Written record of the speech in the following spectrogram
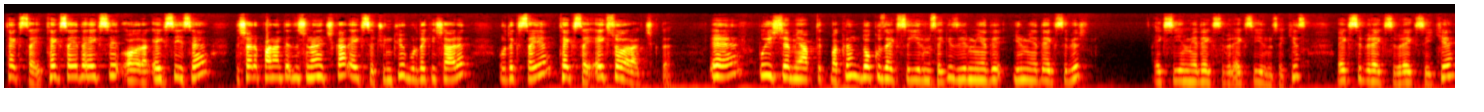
Tek sayı. Tek sayıda eksi olarak eksi ise dışarı parantez dışına ne çıkar? Eksi. Çünkü buradaki işaret buradaki sayı tek sayı. Eksi olarak çıktı. E bu işlemi yaptık bakın. 9 eksi 28 27 27 eksi 1 eksi 27 eksi 1 eksi 28 eksi 1 eksi 1 eksi 2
